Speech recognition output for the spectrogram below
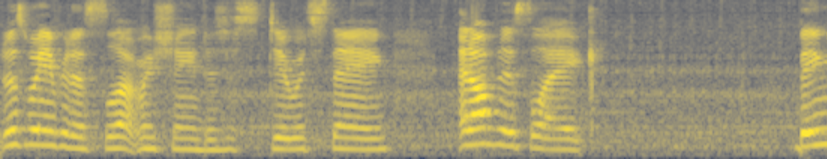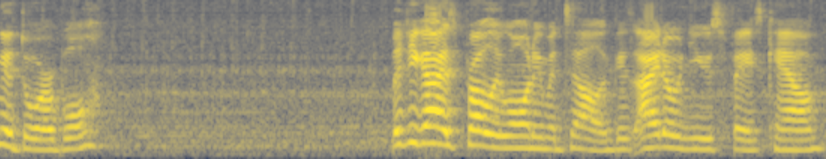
Just waiting for the slot machine to just do its thing. And I'm just like being adorable. But you guys probably won't even tell because I don't use face cam.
